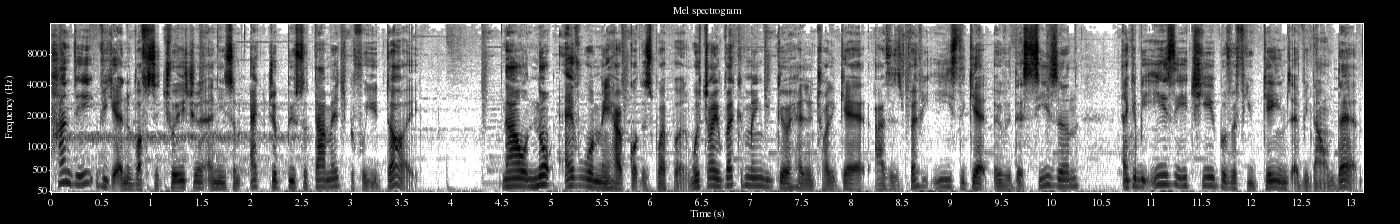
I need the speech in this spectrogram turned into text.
handy if you get in a rough situation and need some extra boost of damage before you die. Now, not everyone may have got this weapon, which I recommend you go ahead and try to get as it's very easy to get over this season and can be easily achieved with a few games every now and then,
